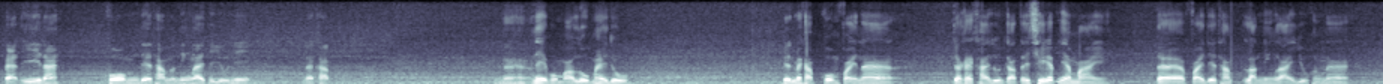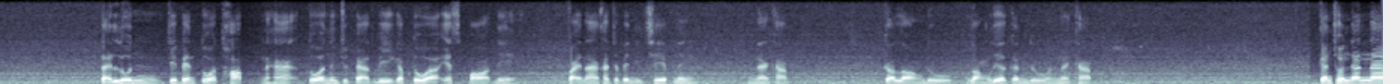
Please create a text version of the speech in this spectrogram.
1.8e นะ โคม daytime running light จะอยู่นี่นะครับ นะฮะนี่ผมเอารูปมาให้ดู เห็นไหมครับโคมไฟหน้า จะคล้ายๆรุ่นเก่าแต่เชฟเนี่ยใหม่ แต่ไฟ daytime running light อยู่ข้างหน้า แต่รุ่นที่เป็นตัวท็อปนะฮะ ตัว 1.8V กับตัว S Sport นี่ ไฟหน้าเขาจะเป็นอีกเชฟหนึ่งนะครับ ก็ลองดูลองเลือกกันดูนะครับ กันชนด้านหน้า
